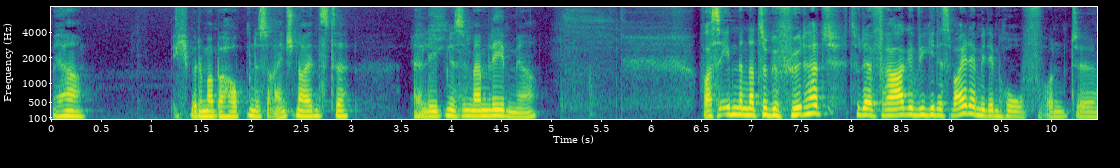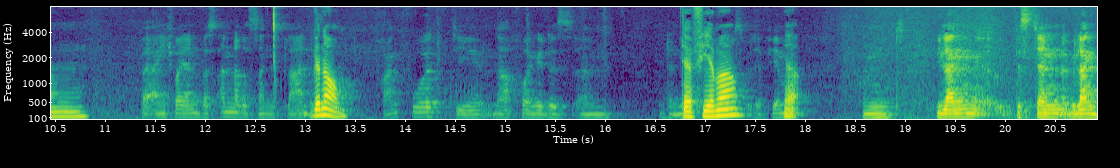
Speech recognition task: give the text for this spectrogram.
ja, ich würde mal behaupten, das einschneidendste Erlebnis in meinem Leben, ja. Was eben dann dazu geführt hat, zu der Frage, wie geht es weiter mit dem Hof? Und ähm, Weil eigentlich war ja was anderes dann geplant. Genau. Frankfurt, die Nachfolge des ähm, Unternehmens. Der Firma. Der Firma. ja, Und wie lange bist denn, wie lange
